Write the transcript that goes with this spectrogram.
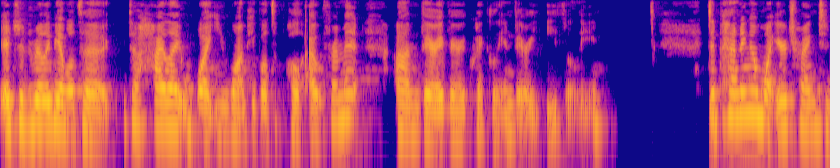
it should really be able to, to highlight what you want people to pull out from it um, very, very quickly and very easily. Depending on what you're trying to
